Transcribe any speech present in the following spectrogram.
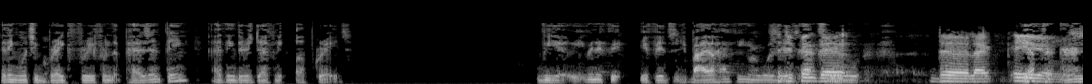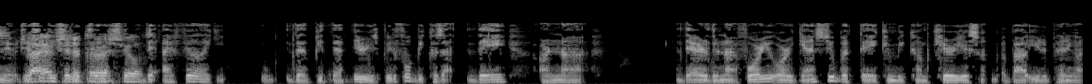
I think once you break free from the peasant thing, I think there's definitely upgrades. Via even if it if it's biohacking or whether you it's actual, they're like you have to earn it. Just like like you said, extraterrestrials. I feel like that that theory is beautiful because they are not there. They're not for you or against you, but they can become curious about you depending on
